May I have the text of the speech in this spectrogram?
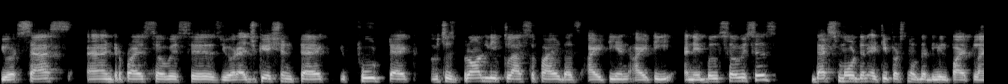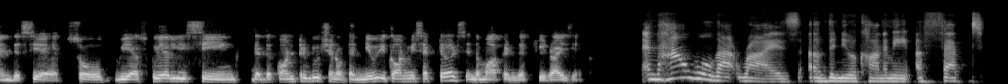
your SaaS enterprise services, your education tech, your food tech, which is broadly classified as IT and IT enabled services that's more than 80% of the deal pipeline this year. So we are clearly seeing that the contribution of the new economy sectors in the market is actually rising. And how will that rise of the new economy affect,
